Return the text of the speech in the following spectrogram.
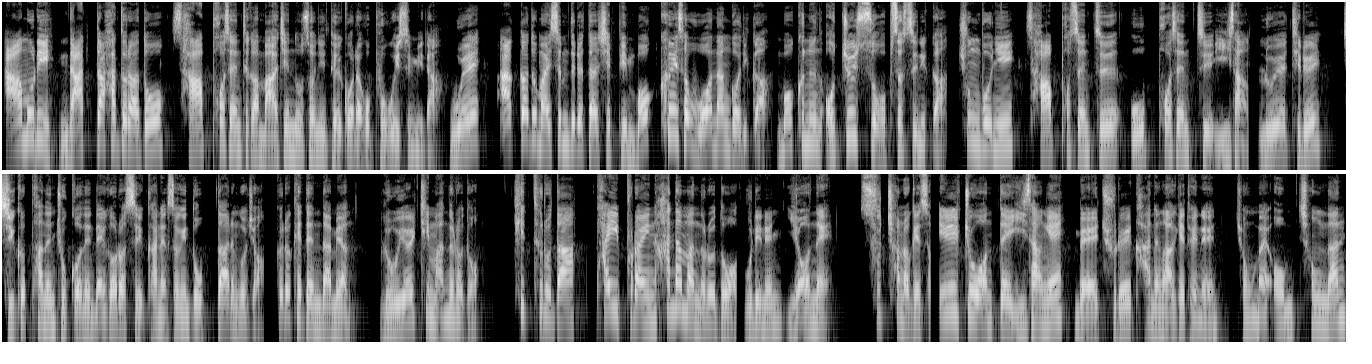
아무리 낮다 하더라도 4%가 마진 노선이 될 거라고 보고 있습니다. 왜? 아까도 말씀드렸다시피 머크에서 원한 거니까 머크는 어쩔 수 없었으니까 충분히 4% 5% 이상 로열티를 지급하는 조건에 내걸었을 가능성이 높다는 거죠. 그렇게 된다면 로열티만으로도 키트루다 파이프라인 하나만으로도 우리는 연에 수천억에서 1조 원대 이상의 매출을 가능하게 되는 정말 엄청난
